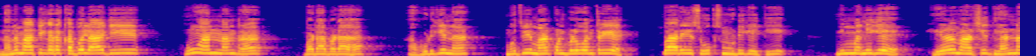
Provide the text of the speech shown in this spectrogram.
ನನ್ನ ಮಾತಿಗರ ಕಬಲಾಗಿ ಹ್ಞೂ ಅನ್ನಂದ್ರ ಬಡ ಬಡ, ಆ ಹುಡುಗಿನ ಮದ್ವಿ ಮಾಡ್ಕೊಂಡು ಬಿಡುವಂತ್ರಿ ಬಾರಿ ಸೂಕ್ಷ್ಮ ಹುಡುಗೈತಿ. ನಿಮ್ಮ ಮನೆಗೆ ಹೇಳ ಮಾಡ್ಸಿದ್ ಹೆಣ್ಣ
